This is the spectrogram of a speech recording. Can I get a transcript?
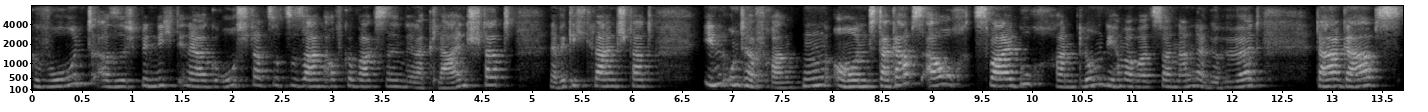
gewohnt. Also ich bin nicht in einer Großstadt sozusagen aufgewachsen, in einer Kleinstadt, in einer wirklich kleinen Stadt in Unterfranken. Und da gab es auch zwei Buchhandlungen, die haben aber zueinander gehört. Da gab es,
